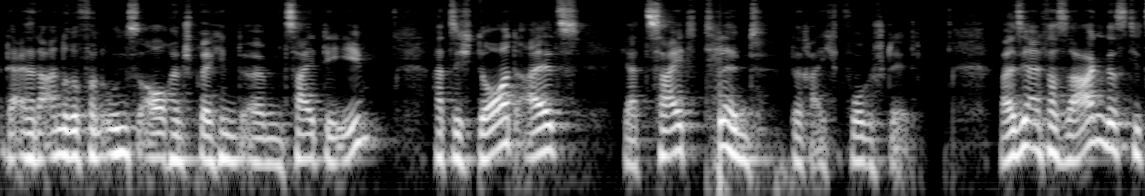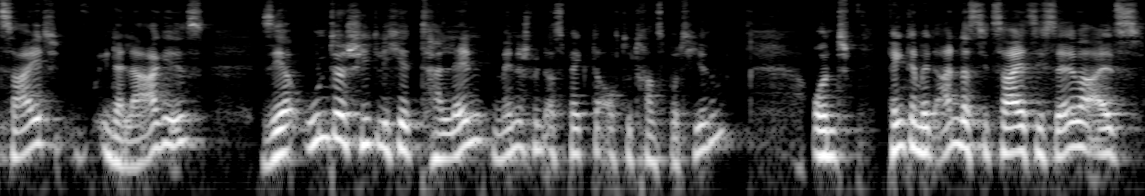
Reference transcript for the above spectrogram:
der eine oder andere von uns auch entsprechend ähm, Zeit.de, hat sich dort als ja, Zeit-Talent-Bereich vorgestellt. Weil sie einfach sagen, dass die Zeit in der Lage ist, sehr unterschiedliche Talent-Management-Aspekte auch zu transportieren. Und fängt damit an, dass die Zeit sich selber als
